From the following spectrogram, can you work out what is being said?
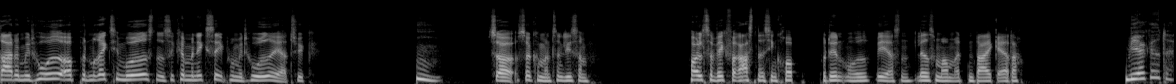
retter mit hoved op på den rigtige måde, sådan noget, så kan man ikke se på mit hoved, at jeg er tyk. Mm. Så, så kan man sådan ligesom holde sig væk fra resten af sin krop på den måde, ved at sådan lade som om, at den bare ikke er der. Virkede det?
